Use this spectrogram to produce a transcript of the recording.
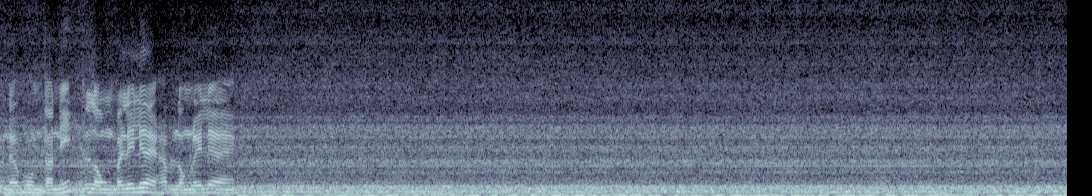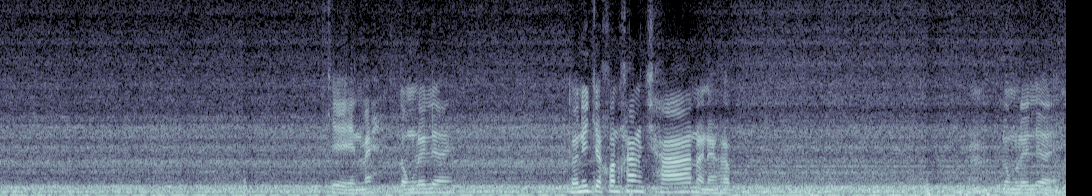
อุณห ภูมิตอนนี้ลงไปเรื่อยๆครับ ลงเรื่อยๆโอเห็นไหมลงเรื่อยๆ ตัวนี้จะค่อนข้างช้าหน่อยนะครับ ลงเรื่อยๆ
